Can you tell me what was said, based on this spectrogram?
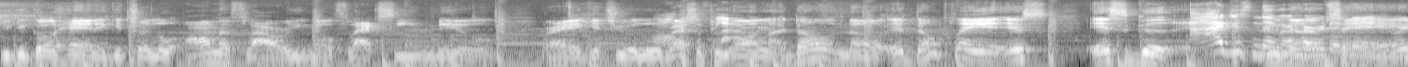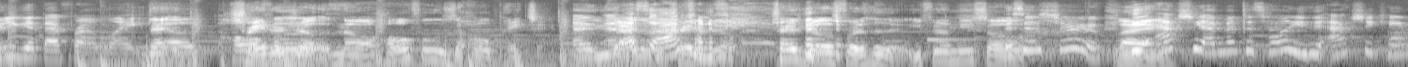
you could go ahead and get your little almond flour you know flaxseed meal right get you a little Almond recipe flour. online don't know it don't play it it's it's good I just never know heard of it. Where do you get that from? Like, that you know, Whole Trader Joe's no Whole Foods the whole paycheck You, know, Uh, you uh, gotta that's go what I'm Trader trying to Joe's. Trader Joe's for the hood you feel me so This is true. he actually, I meant to tell you, he actually came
